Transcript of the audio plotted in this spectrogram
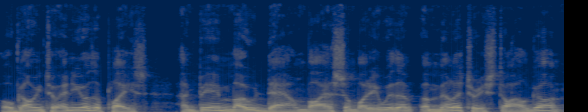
or going to any other place and being mowed down by somebody with a, a military style gun.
